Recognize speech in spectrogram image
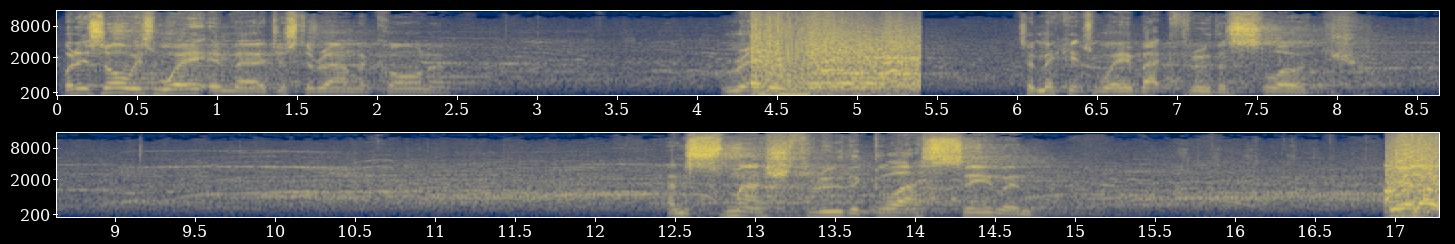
But it's always waiting there just around the corner, ready to make its way back through the sludge and smash through the glass ceiling. Yeah, that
